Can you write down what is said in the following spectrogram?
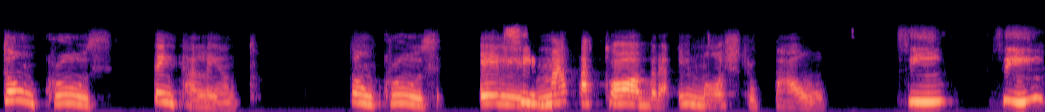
Tom Cruise tem talento. Tom Cruise, ele Sim. mata a cobra e mostra o pau. Sim. Sim.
